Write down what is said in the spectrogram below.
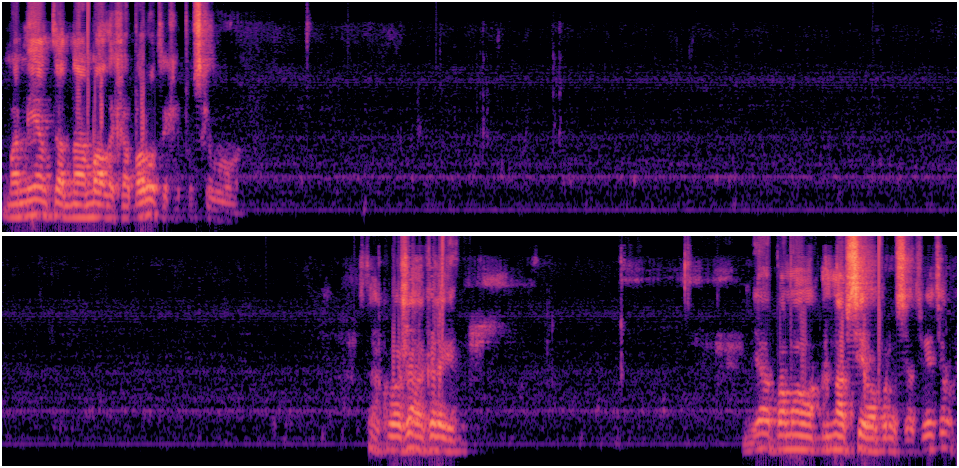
момента на малых оборотах и пускового. Так, уважаемые коллеги, я, по-моему, на все вопросы ответил.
